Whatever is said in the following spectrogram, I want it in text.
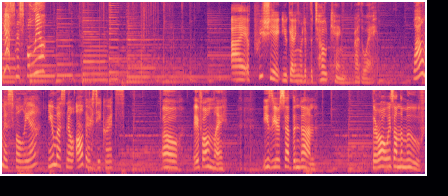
Yes, Miss Folia. I appreciate you getting rid of the Toad King, by the way. Wow, Miss Folia. You must know all their secrets. Oh, if only. Easier said than done. They're always on the move,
